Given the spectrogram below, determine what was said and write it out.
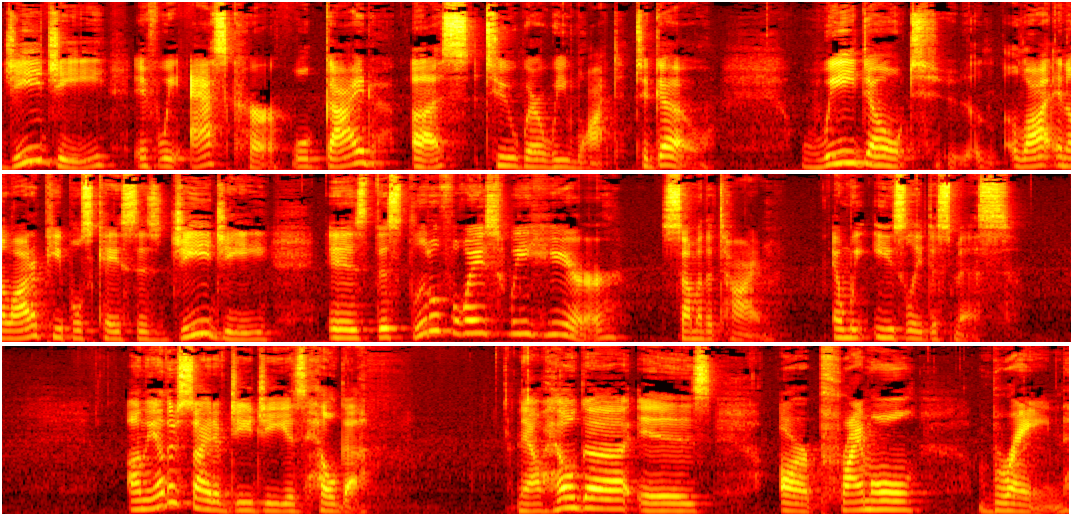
Gigi, if we ask her, will guide us to where we want to go. We don't a lot in a lot of people's cases, Gigi is this little voice we hear some of the time and we easily dismiss. On the other side of Gigi is Helga. Now, Helga is our primal brain,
